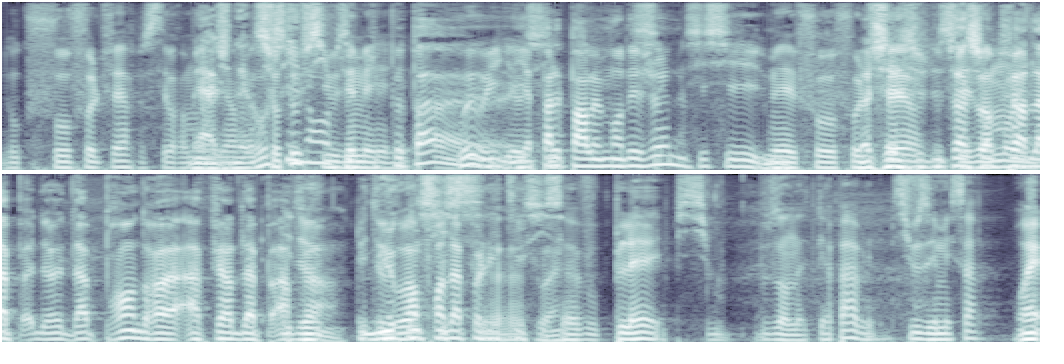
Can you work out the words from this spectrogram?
Donc faut faut le faire parce que c'est vraiment Mais à bien. Genève Surtout aussi, non si vous aimez. Tu peux pas. Oui, euh, oui. Il y a aussi. pas le Parlement des jeunes. Si si, mais faut faut Bah, le c'est faire. une c'est façon de vraiment- faire de d'apprendre à faire de la, enfin, de de mieux voir comprendre si la politique. Ça, ouais. Si ça vous plaît, et puis si vous, vous en êtes capable, si vous aimez ça. Ouais,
